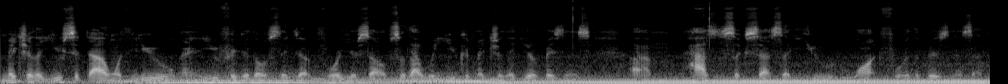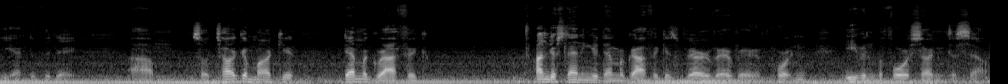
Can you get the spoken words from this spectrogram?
make sure that you sit down with you and you figure those things out for yourself so that way you can make sure that your business um, has the success that you want for the business at the end of the day. Um, so, target market demographic understanding your demographic is very very very important even before starting to sell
